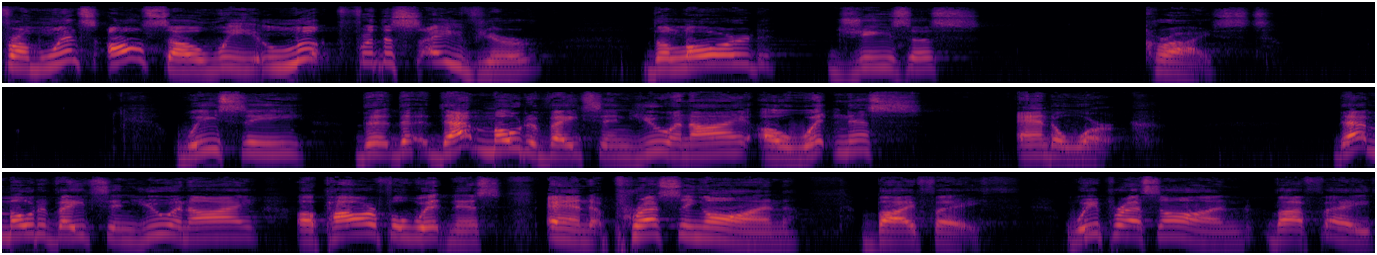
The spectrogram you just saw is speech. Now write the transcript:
from whence also we look for the Savior, the Lord Jesus Christ. We see that, that, motivates in you and I a witness and a work. That motivates in you and I a powerful witness and pressing on by faith. We press on by faith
